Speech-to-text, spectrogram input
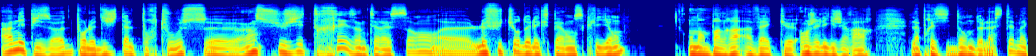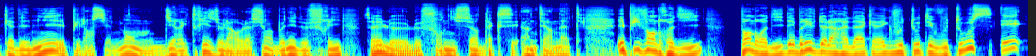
un épisode pour le Digital pour tous, euh, un sujet très intéressant, euh, le futur de l'expérience client. On en parlera avec euh, Angélique Gérard, la présidente de la STEM Academy et puis l'anciennement directrice de la relation abonnée de Free, vous savez, le, fournisseur d'accès Internet. Et puis vendredi, vendredi, débrief de la rédac avec vous toutes et vous tous. Et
